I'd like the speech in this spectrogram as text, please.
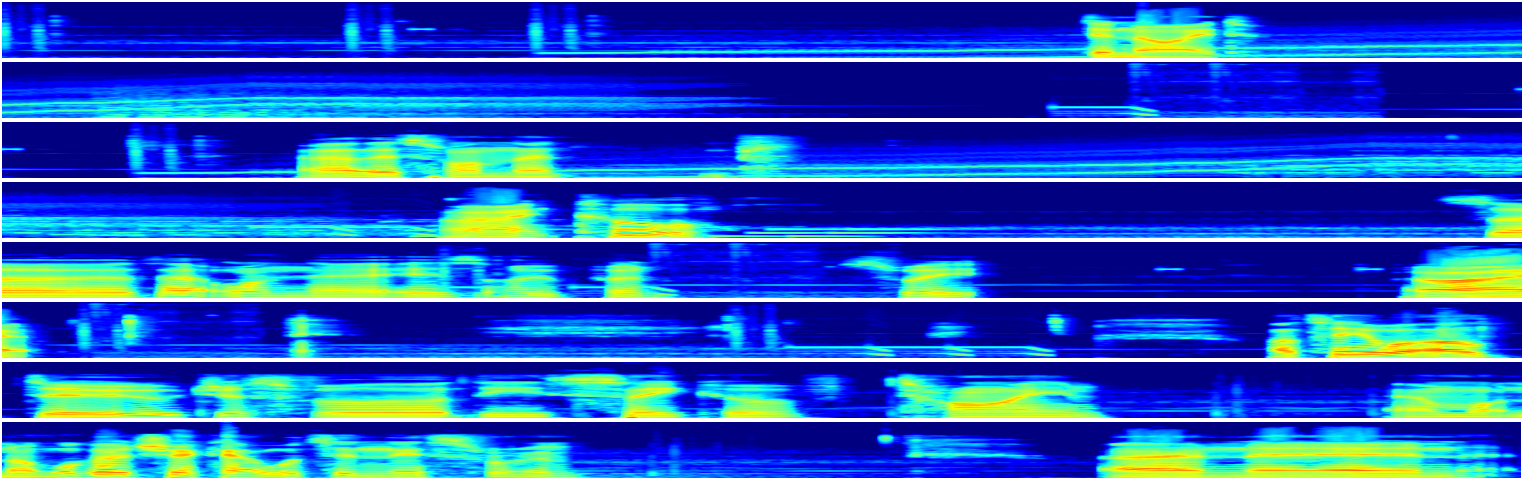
Denied. Uh, this one then. Alright, cool. So that one there is open. Sweet. Alright. I'll tell you what I'll do, just for the sake of time and whatnot. We'll go check out what's in this room. And then,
